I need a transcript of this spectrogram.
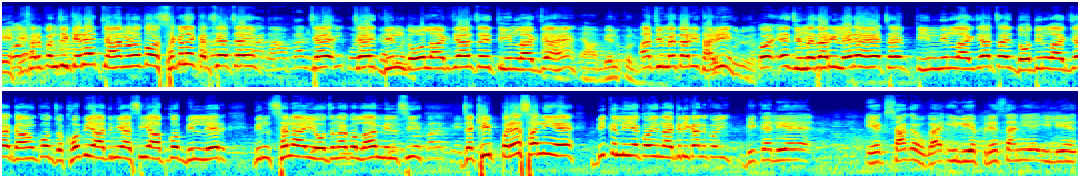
तो सरपंच जी कह रहे हैं चाननो तो सगले कर से चाहे चाहे दिन दो लाख जाए चाहे तीन लाख जाए हैं हाँ? बिल्कुल। आज ज़िम्मेदारी थारी। तो ये ज़िम्मेदारी ले रहे हैं चाहे तीन दिन लाख जाए चाहे दो दिन लाग जाए गाँव को जखो भी आदमी ऐसी आपको बिल ले बिन सना योजना को लाभ मिल सी जखी परेशानी है बिक लिए कोई नागरिकन कोई? बिक लिए एक सागे होगा इसलिए परेशानी है इसलिए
